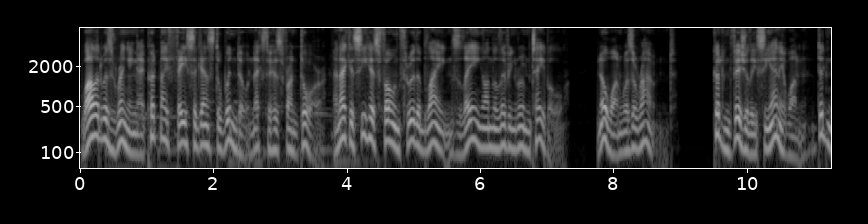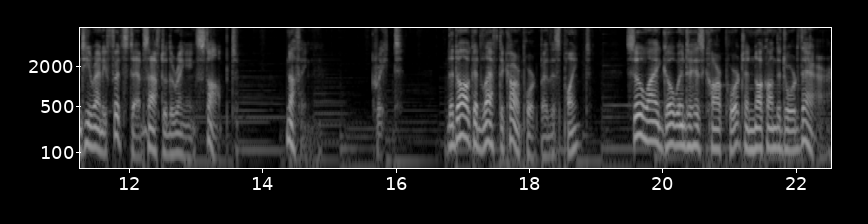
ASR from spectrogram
While it was ringing, I put my face against the window next to his front door, and I could see his phone through the blinds laying on the living room table. No one was around. Couldn't visually see anyone, didn't hear any footsteps after the ringing stopped. Nothing. Great. The dog had left the carport by this point, so I go into his carport and knock on the door there.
